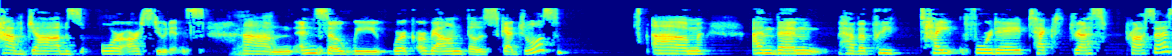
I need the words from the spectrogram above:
have jobs or are students. Um, and so we work around those schedules. Um, and then have a pretty tight four day tech dress process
